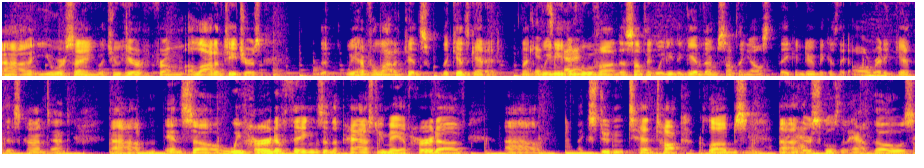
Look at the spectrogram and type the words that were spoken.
uh, you were saying that you hear from a lot of teachers we have a lot of kids, the kids get it. Like, Kids we need to it. move on to something, we need to give them something else that they can do because they already get this content. Um, and so we've heard of things in the past, you may have heard of um, like student TED Talk clubs. Uh, there's schools that have those.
